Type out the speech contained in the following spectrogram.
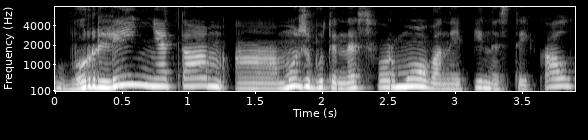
бурління там, може бути несформований пінистий кал.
